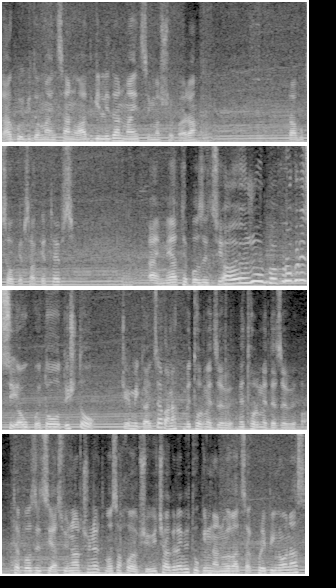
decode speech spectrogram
წაგვიგდო მაინც ანუ ადგილიდან მაინც იმაშვება რა. ტრაბუქსოკებს აკეთებს. აი მეათე პოზიცია პროგრესია უკვე ტოტი შტო ჩემი კაი წაღან აქ მე12-ზე მე12-ზე ვიყავ თე პოზიციას ვინარჩუნებთ მოსახოვებში ვიჩაგრებით უკრინან ვიღაცა კრიპინგ ონას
